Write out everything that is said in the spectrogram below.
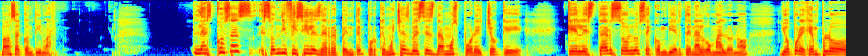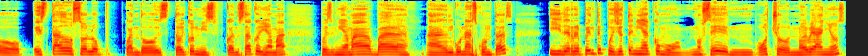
vamos a continuar. Las cosas son difíciles de repente porque muchas veces damos por hecho que, que el estar solo se convierte en algo malo, ¿no? Yo, por ejemplo, he estado solo cuando estoy con mis, cuando estaba con mi mamá, pues mi mamá va a algunas juntas y de repente, pues yo tenía como, no sé, ocho o nueve años.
